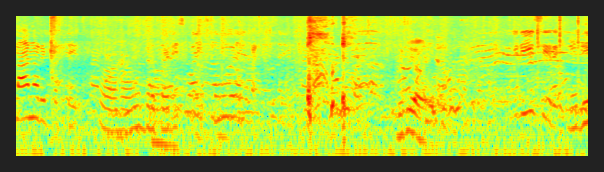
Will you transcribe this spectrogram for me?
ನಾನ್ನೂರ ಇಪ್ಪತ್ತೈದು ಈ ಸೀರೆ. ಇದೀ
